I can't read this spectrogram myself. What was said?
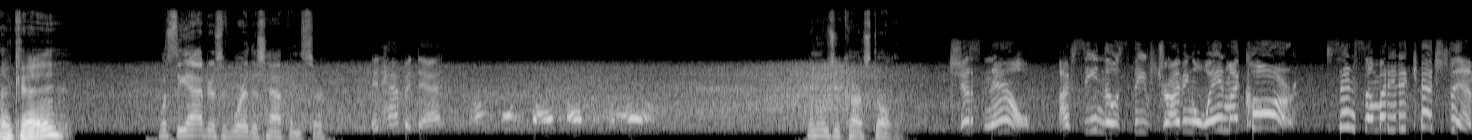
usual. okay. What's the address of where this happened, sir? It happened at. When was your car stolen? Just now. I've seen those thieves driving away in my car. Send somebody to catch them.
